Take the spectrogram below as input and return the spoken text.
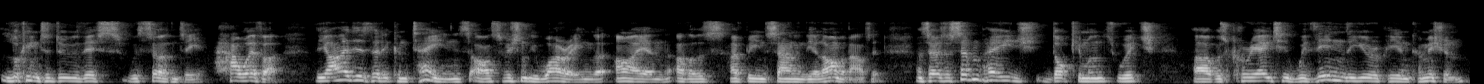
looking to do this with certainty. However, the ideas that it contains are sufficiently worrying that I and others have been sounding the alarm about it. And so it's a seven page document which uh, was created within the European Commission.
